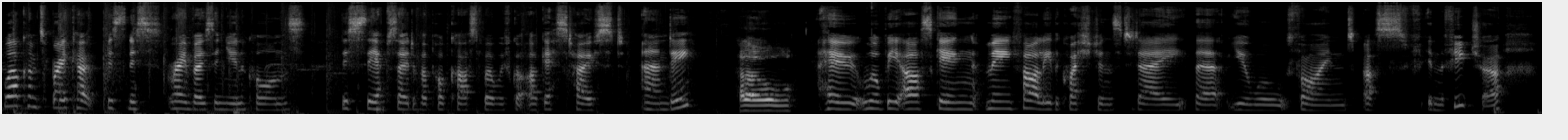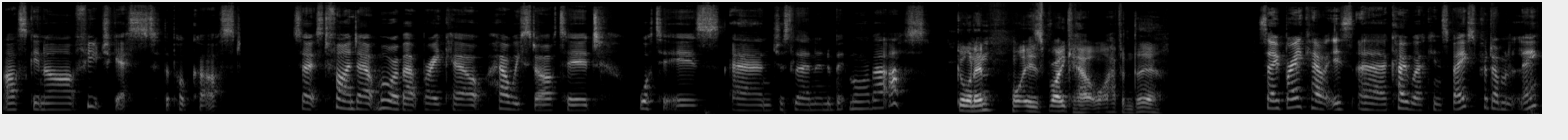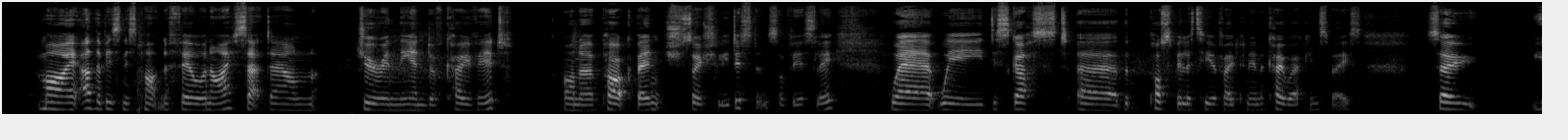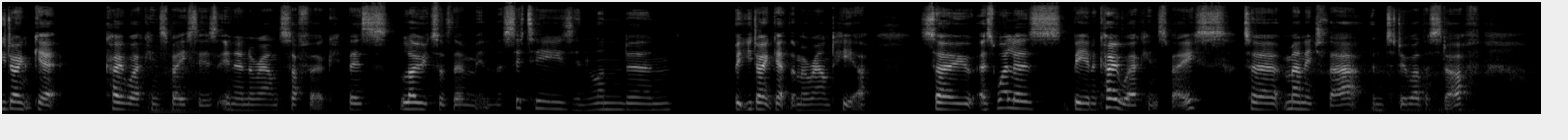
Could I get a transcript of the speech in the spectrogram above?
Welcome to Breakout Business Rainbows and Unicorns. This is the episode of a podcast where we've got our guest host, Andy. Hello. Who will be asking me, Farley, the questions today that you will find us in the future asking our future guests to the podcast. So it's to find out more about Breakout, how we started, what it is, and just learning a bit more about us. Go on in. What is Breakout? What happened there? So, Breakout is a co working space predominantly. My other business partner, Phil, and I sat down during the end of COVID on a park bench, socially distanced, obviously, where we discussed uh, the possibility of opening a co working space. So, you don't get co working spaces in and around Suffolk. There's loads of them in the cities, in London, but you don't get them around here. So, as well as being a co working space, to manage that and to do other stuff,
